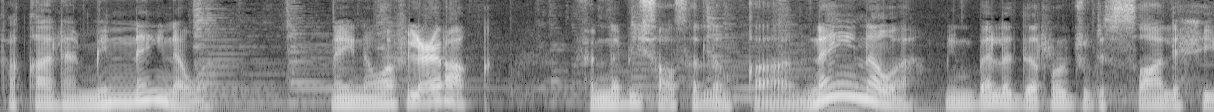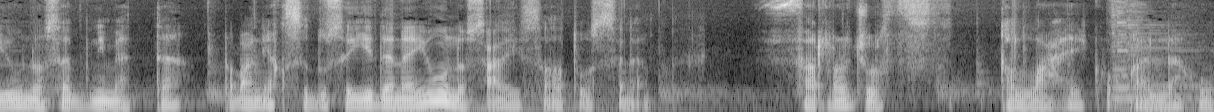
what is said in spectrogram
فقال من نينوى. نينوى في العراق. فالنبي صلى الله عليه وسلم قال نينوى من بلد الرجل الصالح يونس بن متى؟ طبعا يقصد سيدنا يونس عليه الصلاة والسلام. فالرجل طلع هيك وقال له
